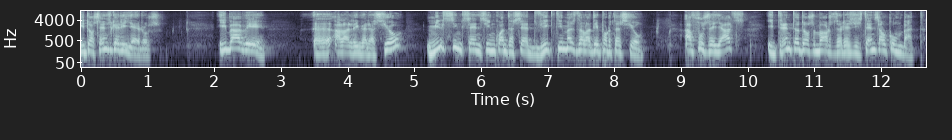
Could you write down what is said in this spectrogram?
i 200 guerrilleros. Hi va haver eh, a la liberació 1.557 víctimes de la deportació afusellats i 32 morts de resistents al combat.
